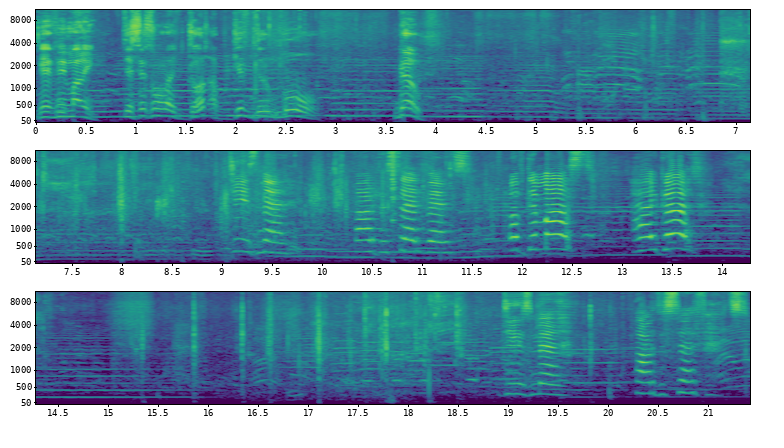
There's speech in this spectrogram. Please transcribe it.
Give me money. This is all I've got. I'll give no more. Go. These men are the servants of the Most High God. These men are the servants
